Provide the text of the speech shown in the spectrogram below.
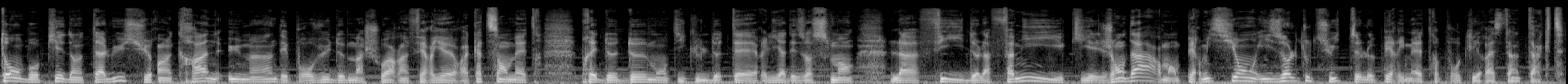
tombe au pied d'un talus sur un crâne humain dépourvu de mâchoire inférieure. À 400 mètres, près de deux monticules de terre, il y a des ossements. La fille de la famille, qui est gendarme en permission, isole tout de suite le périmètre pour qu'il reste intact.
